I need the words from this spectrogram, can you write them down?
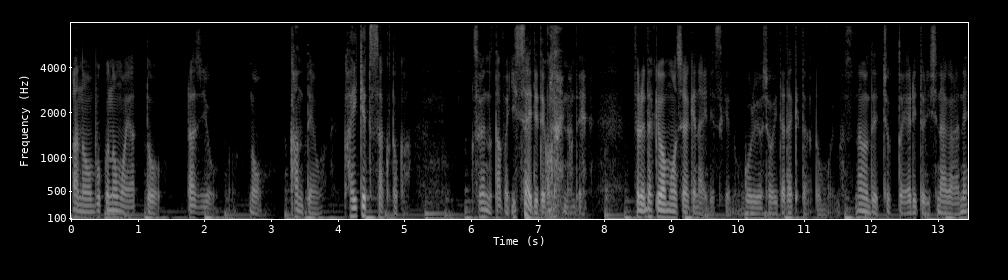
あの僕のもやっとラジオの観点は解決策とかそういうの多分一切出てこないので。それだけは申し訳ないですけどご了承いただけたらと思います。なのでちょっとやり取りしながらね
